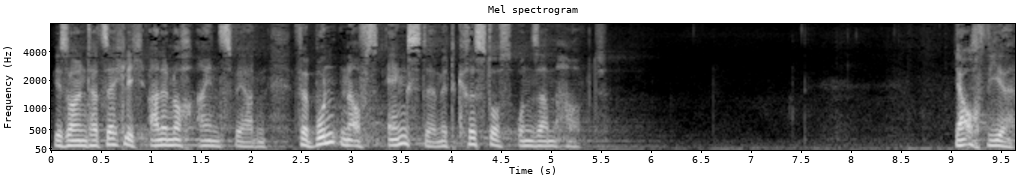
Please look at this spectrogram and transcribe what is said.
Wir sollen tatsächlich alle noch eins werden, verbunden aufs engste mit Christus, unserem Haupt. Ja, auch wir,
